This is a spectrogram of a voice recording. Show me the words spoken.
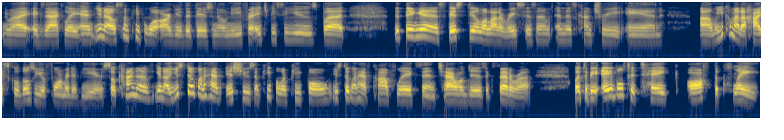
Right, exactly. And, you know, some people will argue that there's no need for HBCUs, but the thing is, there's still a lot of racism in this country. And uh, when you come out of high school, those are your formative years. So, kind of, you know, you're still going to have issues, and people are people. You're still going to have conflicts and challenges, etc. But to be able to take off the plate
